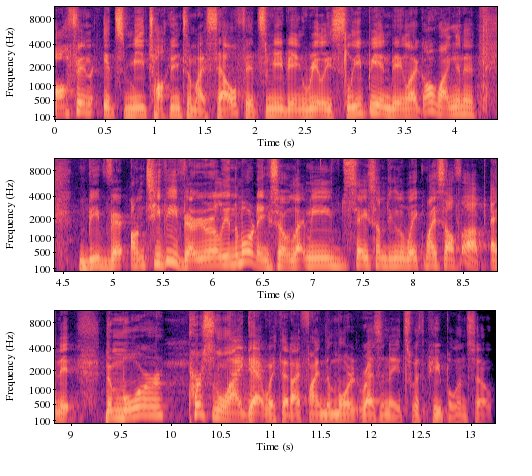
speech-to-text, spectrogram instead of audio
Often it's me talking to myself. It's me being really sleepy and being like, oh, I'm going to be ver- on TV very early in the morning. So let me say something to wake myself up. And it, the more personal I get with it, I find the more it resonates with people. And so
